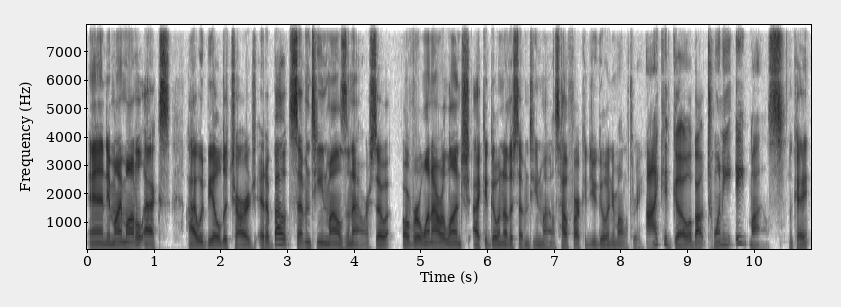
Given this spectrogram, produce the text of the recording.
And in my Model X, I would be able to charge at about 17 miles an hour. So over a 1 hour lunch, I could go another 17 miles. How far could you go in your Model 3? I could go about 28 miles. Okay.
